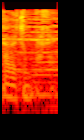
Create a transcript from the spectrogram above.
شبتون بخیر.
